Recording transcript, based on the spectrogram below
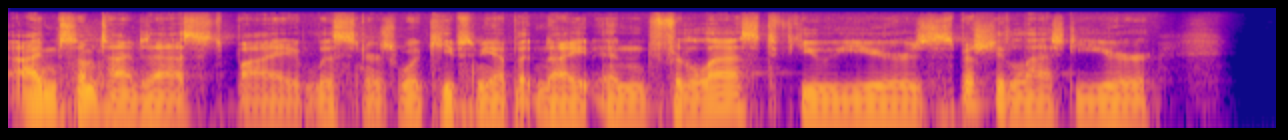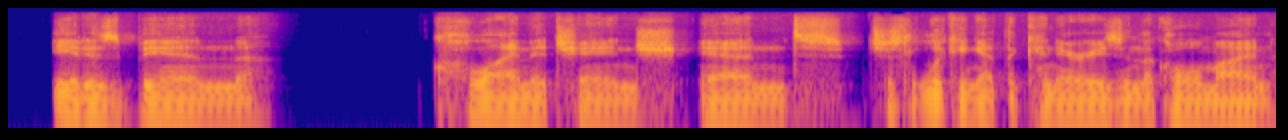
I'm sometimes asked by listeners what keeps me up at night. And for the last few years, especially the last year, it has been climate change and just looking at the canaries in the coal mine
